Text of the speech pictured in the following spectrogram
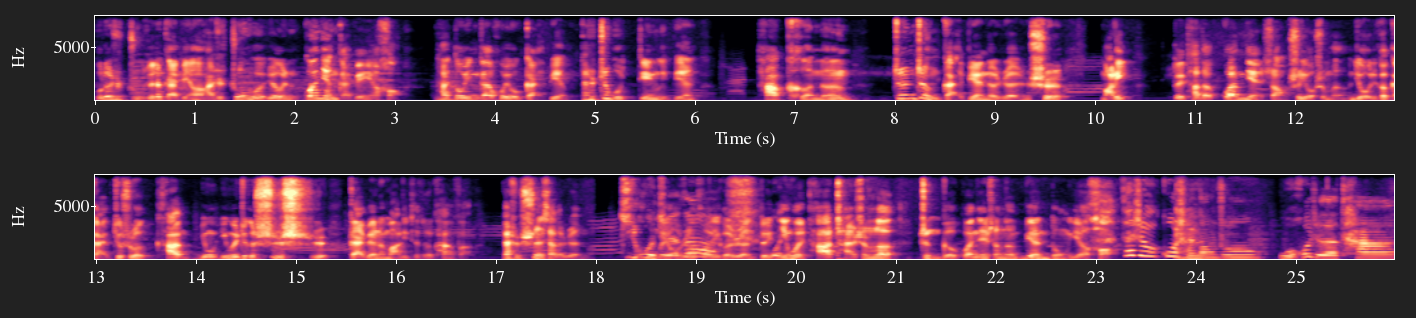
不论是主角的改变也好，还是周围有人观念改变也好，她都应该会有改变。但是这部电影里边，他可能真正改变的人是玛丽。对他的观念上是有什么有一个改，就是说他用因为这个事实改变了玛丽对他的看法，但是剩下的人呢，几乎没有任何一个人。对，因为他产生了整个观念上的变动也好，在这个过程当中，我会觉得他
